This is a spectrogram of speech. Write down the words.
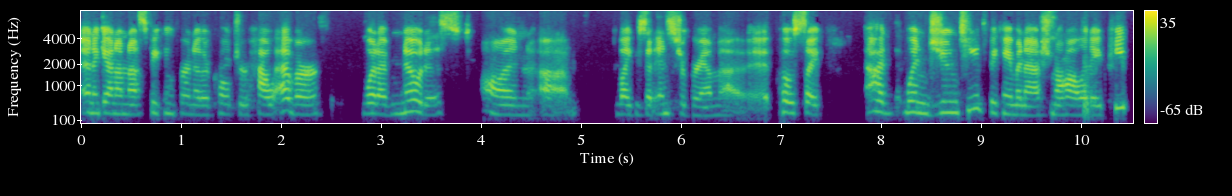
And again, I'm not speaking for another culture. However, what I've noticed on, uh, like you said, Instagram uh, posts like God, when Juneteenth became a national holiday, people,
